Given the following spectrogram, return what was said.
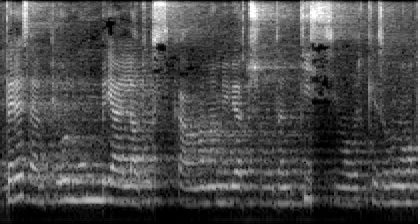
Per esempio l'Umbria e la Toscana Toscana mi piacciono tantissimo perché sono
